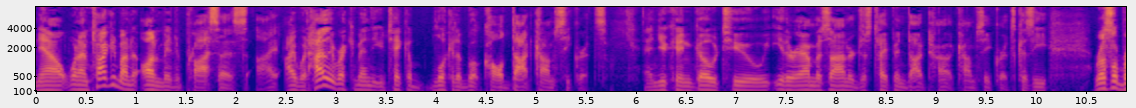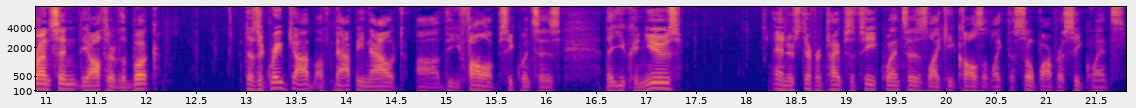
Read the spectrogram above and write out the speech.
Now, when I'm talking about an automated process, I, I, would highly recommend that you take a look at a book called Dot Com Secrets. And you can go to either Amazon or just type in Dot Com Secrets because he, Russell Brunson, the author of the book, does a great job of mapping out uh, the follow up sequences that you can use. And there's different types of sequences, like he calls it like the soap opera sequence.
